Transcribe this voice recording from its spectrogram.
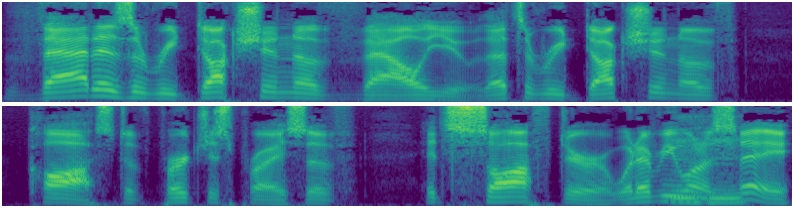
That is a reduction of value. That's a reduction of cost of purchase price of it's softer, whatever you want to mm-hmm. say.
